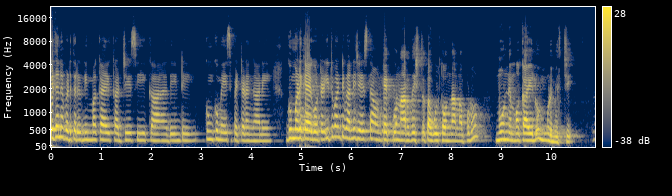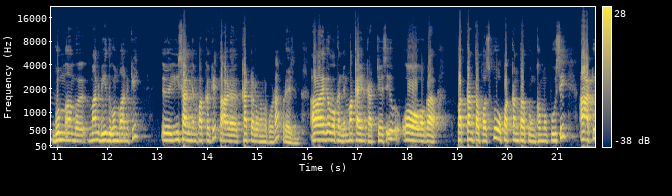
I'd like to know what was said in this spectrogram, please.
ఏదైనా పెడతారు. నిమ్మకాయ కట్ చేసి కా అదేంటి కుంకుమ వేసి పెట్టడం కానీ గుమ్మడికాయ కొట్టడం ఇటువంటివన్నీ చేస్తూ ఉంటాయి ఎక్కువ నరదిష్ట తగులుతోంది అన్నప్పుడు మూడు నిమ్మకాయలు మూడు మిర్చి. గుమ్మ మన వీధి గుమ్మానికి ఈశాన్యం పక్కకి తాడ కట్టడం వల్ల కూడా ప్రయోజనం. అలాగే ఒక నిమ్మకాయని కట్ చేసి ఓ ఒక పక్కంతా పసుపు ఓ పక్కంతా కుంకుమ పూసి అటు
